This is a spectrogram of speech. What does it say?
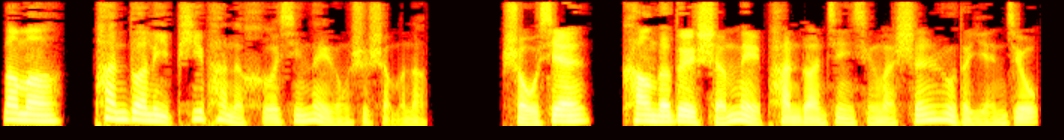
那么，判断力批判的核心内容是什么呢？首先，康德对审美判断进行了深入的研究。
